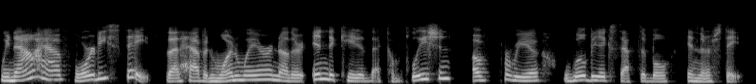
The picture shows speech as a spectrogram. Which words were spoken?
We now have 40 states that have, in one way or another, indicated that completion of PAREA will be acceptable in their states.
